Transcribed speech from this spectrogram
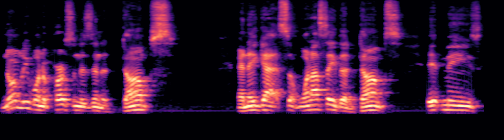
normally when a person is in the dumps and they got some when i say the dumps it means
